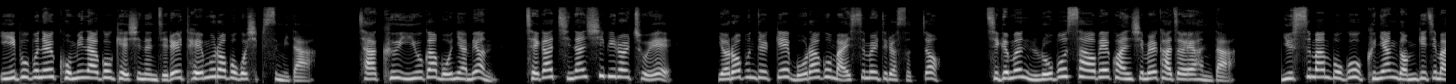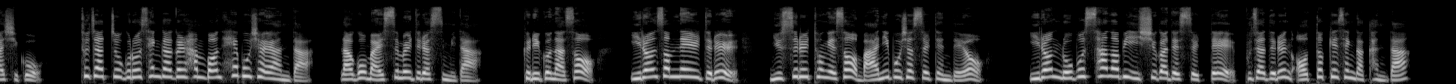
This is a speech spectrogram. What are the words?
이 부분을 고민하고 계시는지를 되물어보고 싶습니다. 자, 그 이유가 뭐냐면 제가 지난 11월 초에 여러분들께 뭐라고 말씀을 드렸었죠? 지금은 로봇 사업에 관심을 가져야 한다. 뉴스만 보고 그냥 넘기지 마시고 투자 쪽으로 생각을 한번 해보셔야 한다. 라고 말씀을 드렸습니다. 그리고 나서 이런 썸네일들을 뉴스를 통해서 많이 보셨을 텐데요. 이런 로봇 산업이 이슈가 됐을 때 부자들은 어떻게 생각한다?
